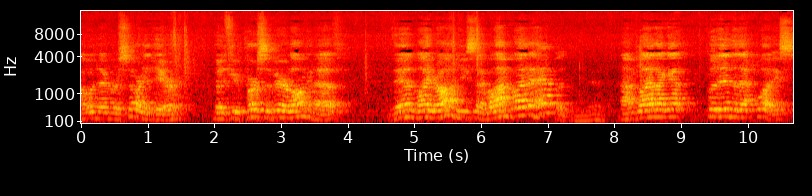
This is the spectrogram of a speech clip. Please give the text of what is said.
I would never have started here. But if you persevere long enough, then later on you say, well, I'm glad it happened. I'm glad I got put into that place.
